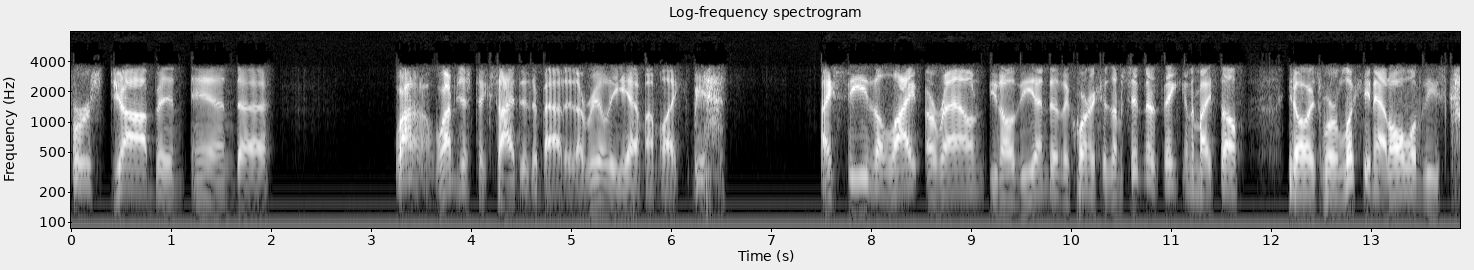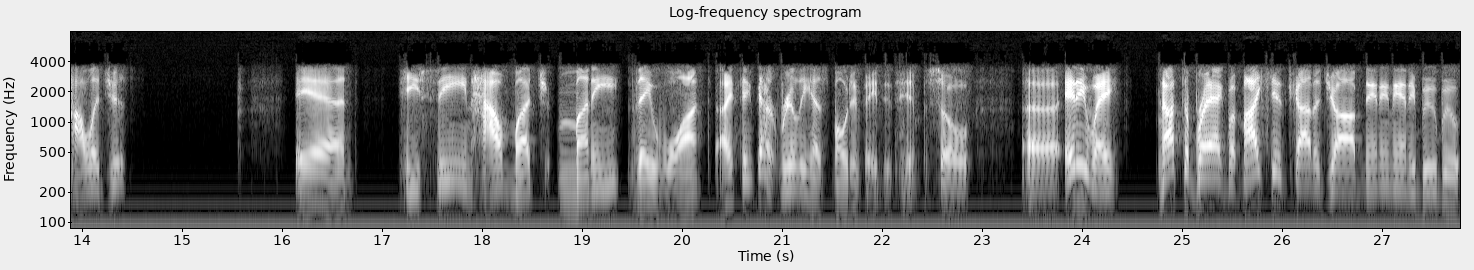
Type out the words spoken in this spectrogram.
first job and and uh wow well, I'm just excited about it. I really am. I'm like yeah. I see the light around you know the end of the corner because I'm sitting there thinking to myself you know as we're looking at all of these colleges and he's seeing how much money they want I think that really has motivated him. So uh, anyway, not to brag, but my kid's got a job, nanny nanny boo boo.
